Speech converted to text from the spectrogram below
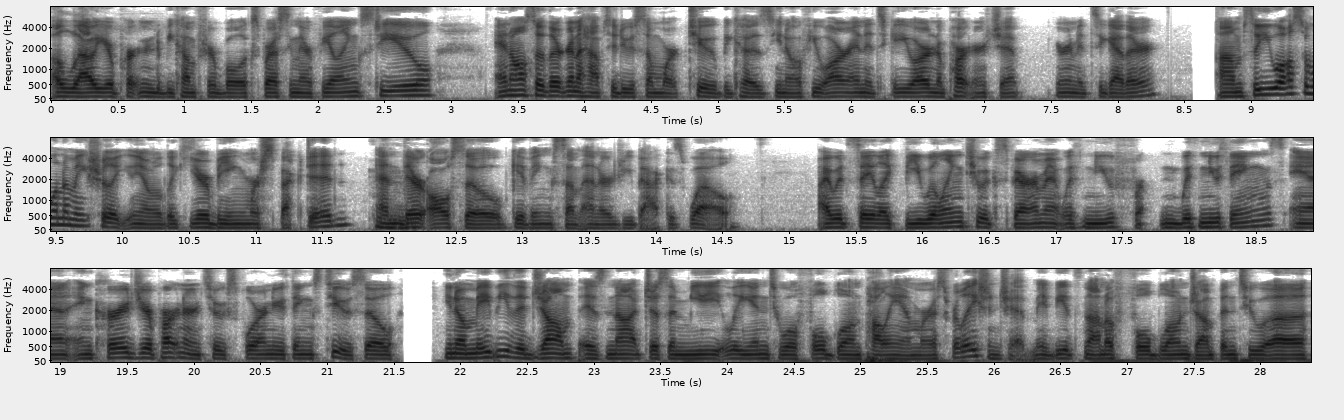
allow your partner to be comfortable expressing their feelings to you. And also they're gonna have to do some work too, because, you know, if you are in it, you are in a partnership, you're in it together. Um, so you also want to make sure that you know, like you're being respected, and Mhm. they're also giving some energy back as well. I would say like be willing to experiment with new fr- with new things and encourage your partner to explore new things too. So you know maybe the jump is not just immediately into a full blown polyamorous relationship. Maybe it's not a full blown jump into a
